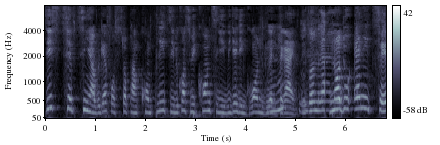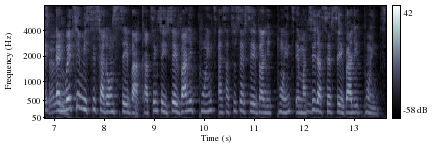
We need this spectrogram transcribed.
This tape thing I we get for stop and completely because we country we did the gone get mm-hmm. dry. You gone dry. Not do any tape Tell and waiting me sister don't say back. I think so you say valid point, Isatu to say valid point, and Matilda mm-hmm. self say valid point.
